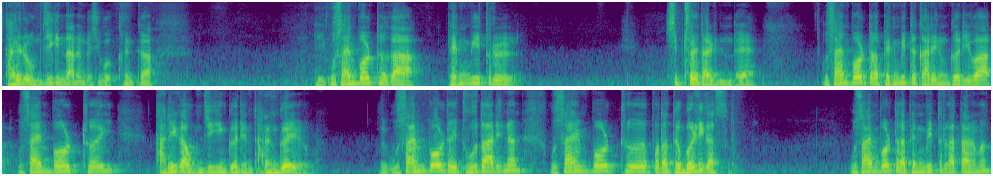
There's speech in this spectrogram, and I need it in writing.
다리를 움직인다는 것이고, 그러니까 이 우사인 볼트가 100m를 10초에 달리는데 우사인 볼트가 100m 가리는 거리와 우사인 볼트의 다리가 움직인 거리는 다른 거예요. 우사인 볼트의 두 다리는 우사인 볼트보다 더 멀리 갔어. 우사인 볼트가 100m를 갔다 면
